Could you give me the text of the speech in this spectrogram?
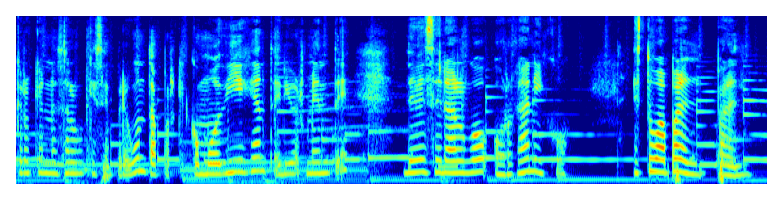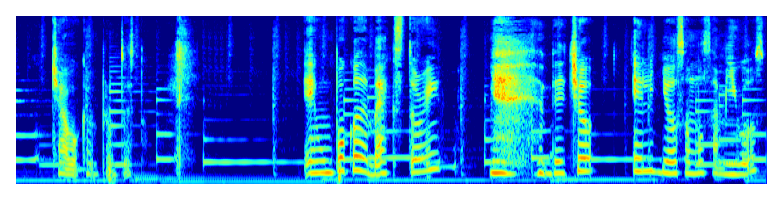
creo que no es algo que se pregunta, porque como dije anteriormente, debe ser algo orgánico. Esto va para el, para el chavo que me preguntó esto. Eh, un poco de backstory. de hecho, él y yo somos amigos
